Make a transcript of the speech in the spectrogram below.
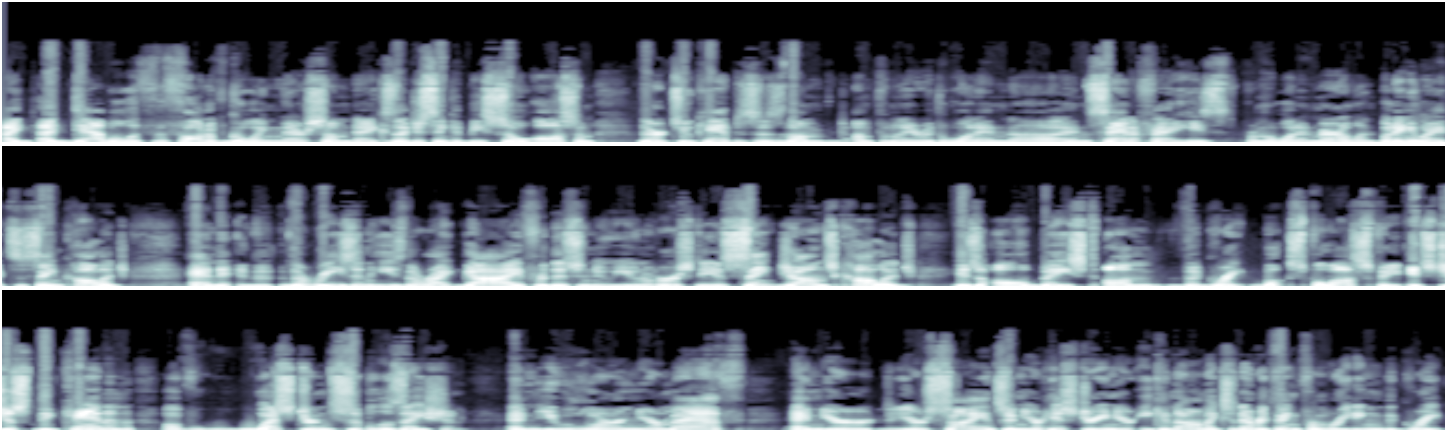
I, I dabble with the thought of going there someday because I just think it'd be so awesome. There are two campuses. I'm I'm familiar with one in uh, in Santa Fe. He's from the one in Maryland. But anyway, it's the same college. And th- the reason he's the right guy for this new university is St. John's College is all based on the great books philosophy. It's just the canon of Western civilization, and you learn your math and your your science and your history and your economics and everything from reading the great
